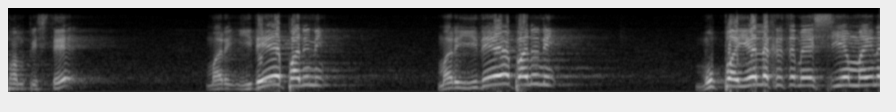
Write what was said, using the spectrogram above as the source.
పంపిస్తే మరి ఇదే పనిని మరి ఇదే పనిని ముప్పై ఏళ్ళ క్రితమే సీఎం అయిన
